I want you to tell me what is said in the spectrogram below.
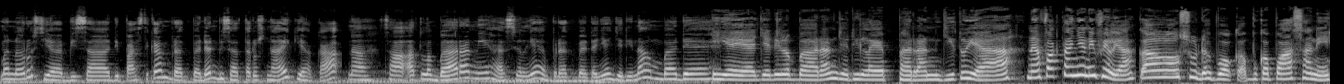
menerus ya bisa dipastikan pastikan berat badan bisa terus naik ya kak. Nah saat lebaran nih hasilnya berat badannya jadi nambah deh. Iya ya jadi lebaran jadi lebaran gitu ya. Nah faktanya nih Phil ya kalau sudah buka, buka puasa nih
